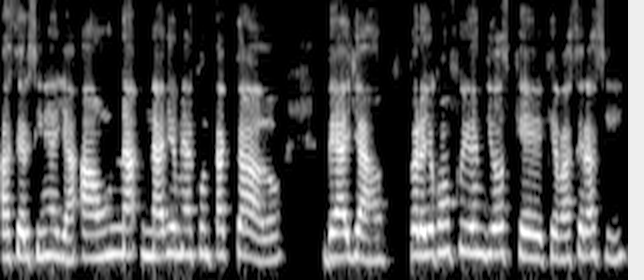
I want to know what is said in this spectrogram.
hacer cine allá. Aún na nadie me ha contactado de allá, pero yo confío en Dios que, que va a ser así.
